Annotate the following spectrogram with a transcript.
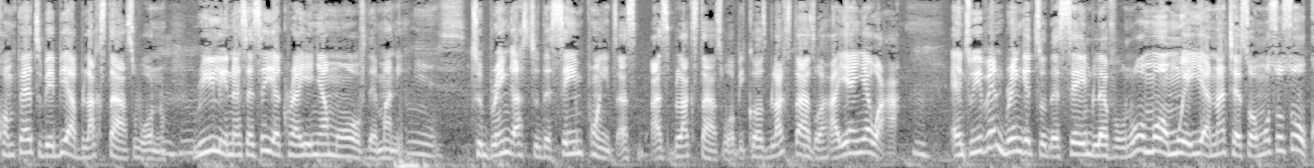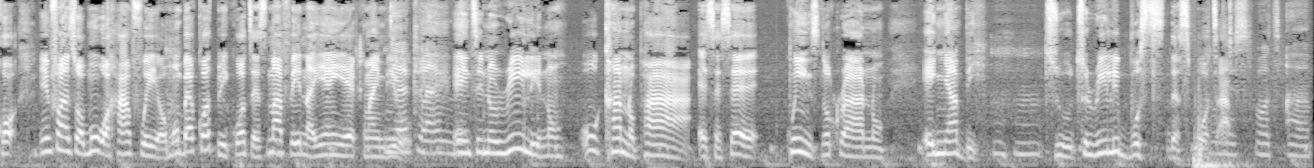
compared to baby a black stars won mm-hmm. really say you're crying more of the money. Yes. To bring us to the same point as as black stars were because black stars were high mm. and to even bring it to the same level no more more year not just almost so so in fact so more halfway or more back three quarters na fe na yen year climb you. and you know really no. O can no pa as I say queens no cry no enyabi mm-hmm. to to really boost the sport up. The sport up,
